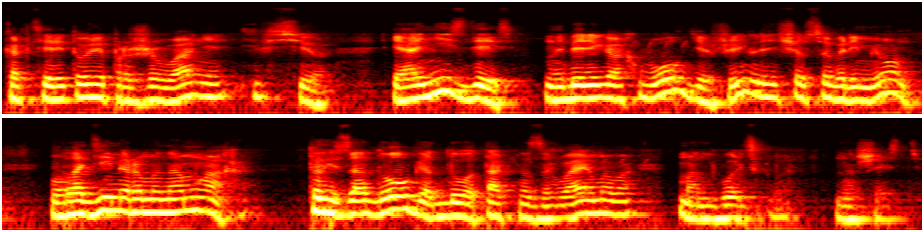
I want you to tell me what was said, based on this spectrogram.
как территория проживания и все. И они здесь, на берегах Волги, жили еще со времен Владимира Мономаха, то есть задолго до так называемого монгольского нашествия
